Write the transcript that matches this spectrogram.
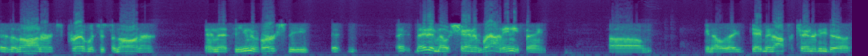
is an honor. It's a privilege. It's an honor. And at the university, it, they, they didn't know Shannon Brown anything. Um, you know, they gave me an opportunity to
